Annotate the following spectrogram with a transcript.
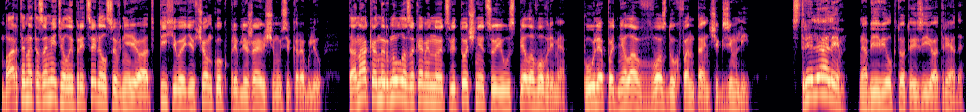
Бартон это заметил и прицелился в нее, отпихивая девчонку к приближающемуся кораблю. Танака нырнула за каменную цветочницу и успела вовремя. Пуля подняла в воздух фонтанчик земли. «Стреляли!» — объявил кто-то из ее отряда.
